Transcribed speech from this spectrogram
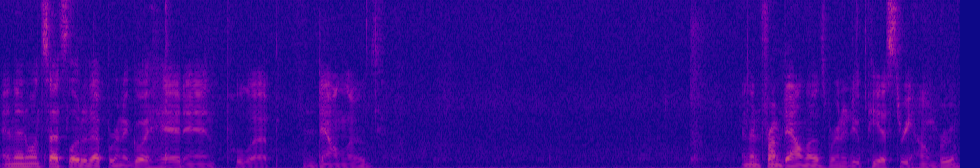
And then once that's loaded up, we're going to go ahead and pull up downloads. And then from downloads, we're going to do PS3 Homebrew.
